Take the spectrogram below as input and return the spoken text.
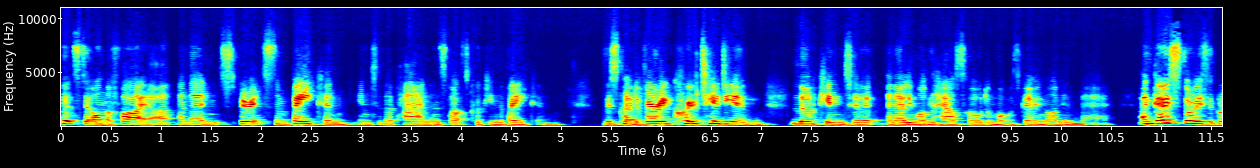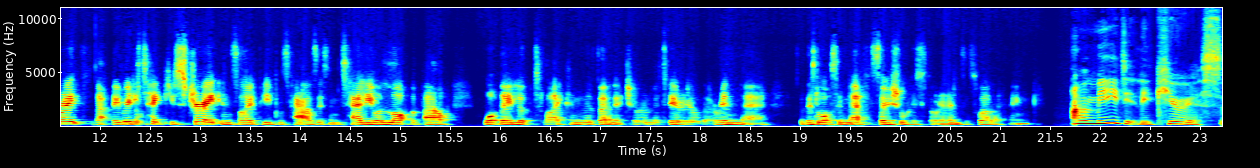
puts it on the fire, and then spirits some bacon into the pan and starts cooking the bacon. This kind of very quotidian look into an early modern household and what was going on in there. And ghost stories are great for that. They really take you straight inside people's houses and tell you a lot about what they looked like and the furniture and material that are in there. So there's lots in there for social historians as well, I think. I'm immediately curious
